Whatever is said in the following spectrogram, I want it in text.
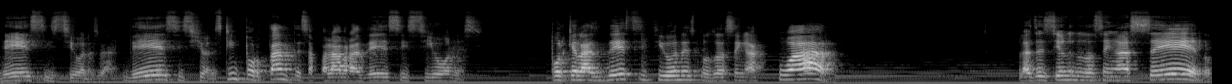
Decisiones, ¿verdad? decisiones. Qué importante esa palabra decisiones. Porque las decisiones nos hacen actuar. Las decisiones nos hacen hacer.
